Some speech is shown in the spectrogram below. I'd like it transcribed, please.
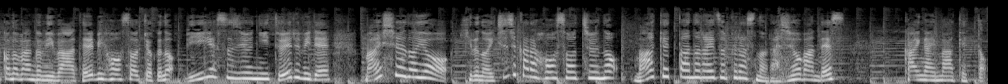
この番組はテレビ放送局の BS1212 で毎週土曜昼の1時から放送中のマーケットアナライズプラスのラジオ版です。海外マーケット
